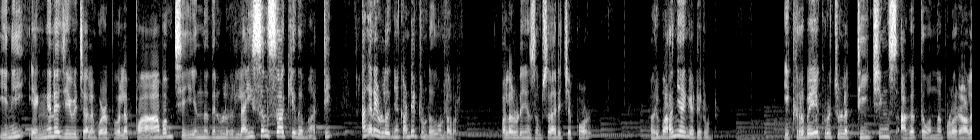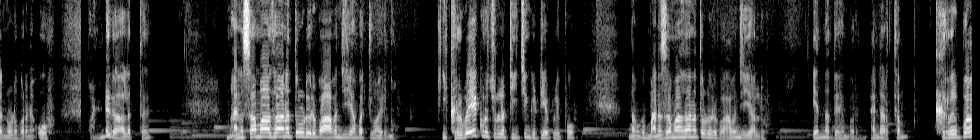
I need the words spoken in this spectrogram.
ഇനി എങ്ങനെ ജീവിച്ചാലും കുഴപ്പമില്ല. പാപം ചെയ്യുന്നതിനുള്ളൊരു ലൈസൻസ് ആക്കിയത് മാറ്റി. അങ്ങനെയുള്ളത് ഞാൻ കണ്ടിട്ടുണ്ട് അതുകൊണ്ടാണ് പറഞ്ഞു പലരോട് ഞാൻ സംസാരിച്ചപ്പോൾ അവർ പറഞ്ഞു ഞാൻ കേട്ടിട്ടുണ്ട്. ഈ കൃപയെക്കുറിച്ചുള്ള ടീച്ചിങ്സ് അകത്ത് വന്നപ്പോൾ ഒരാൾ എന്നോട് പറഞ്ഞു ഓഹ് പണ്ട് കാലത്ത് മനസമാധാനത്തോടെ ഒരു പാപം ചെയ്യാൻ പറ്റുമായിരുന്നു. ഈ കൃപയെക്കുറിച്ചുള്ള ടീച്ചിങ് കിട്ടിയപ്പോൾ ഇപ്പോൾ നമുക്ക് മനസമാധാനത്തോടെ ഒരു പാപം ചെയ്യാമല്ലോ എന്ന് അദ്ദേഹം പറഞ്ഞു. അതിന്റെ അർത്ഥം കൃപ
